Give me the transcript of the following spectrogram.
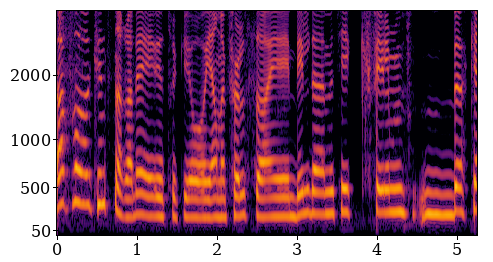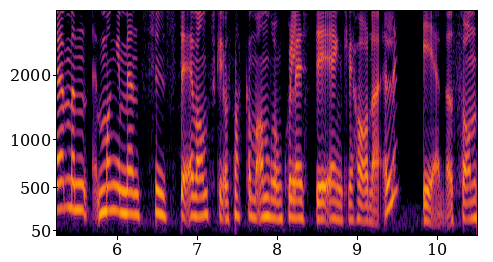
ja for kunstnere det uttrykker jo gjerne følelser i bilde, musikk, film, bøker. Men mange menn syns det er vanskelig å snakke med andre om hvordan de egentlig har det. Eller er det sånn?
